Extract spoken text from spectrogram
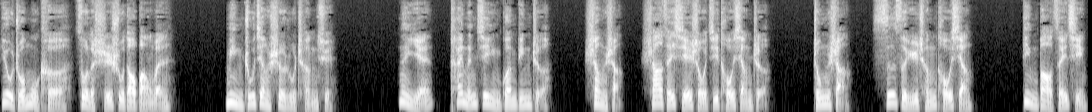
又着木刻做了十数刀榜文，命诸将射入城去。内言开门接应官兵者，上上杀贼携首级投降者，中上私自于城投降，并报贼情。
